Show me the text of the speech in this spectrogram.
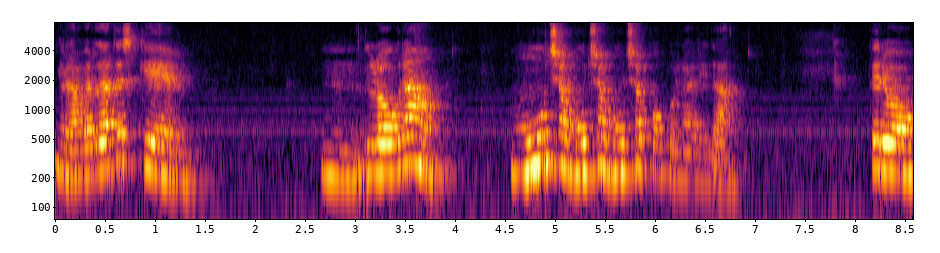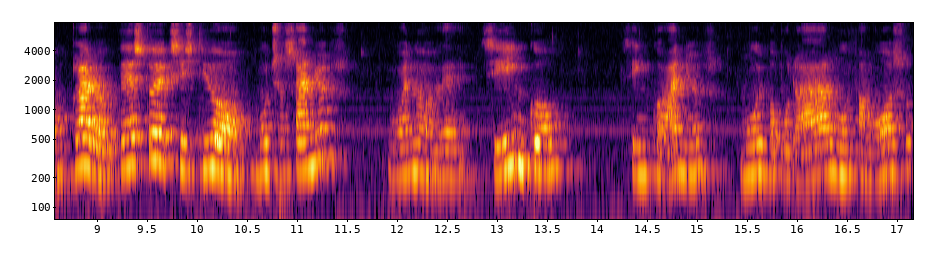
y la verdad es que logra mucha, mucha, mucha popularidad. Pero claro, esto existió muchos años, bueno, de cinco, cinco años, muy popular, muy famoso.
